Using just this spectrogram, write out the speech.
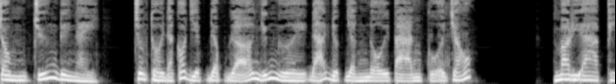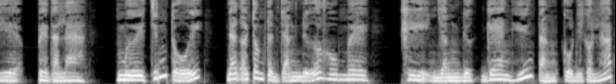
Trong chuyến đi này, chúng tôi đã có dịp gặp gỡ những người đã được nhận nội tạng của cháu. Maria Pia Pedala, 19 tuổi, đang ở trong tình trạng nửa hôn mê khi nhận được gan hiến tặng của Nicolas.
